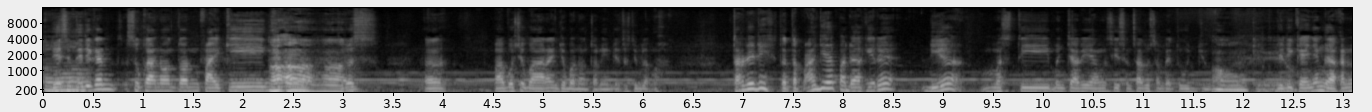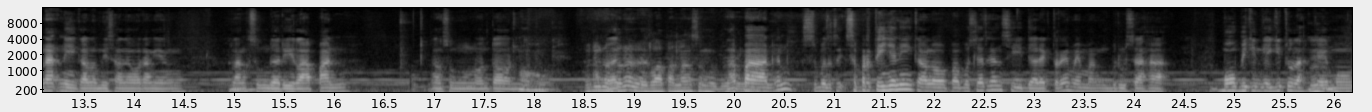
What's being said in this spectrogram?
Dia sendiri kan suka nonton Viking gitu. Ah, ah, ah. Terus eh, Pak Bos coba arahin coba nonton ini terus dia bilang, oh ntar deh nih tetap aja pada akhirnya dia mesti mencari yang season 1 sampai 7 Oh, Oke. jadi kayaknya nggak kena nih kalau misalnya orang yang langsung dari 8 langsung nonton gitu. Jadi nontonnya dari 8 langsung gue 8 kan seperti, sepertinya nih kalau Pak Bos lihat kan si direkturnya memang berusaha mau bikin kayak gitulah kayak mau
